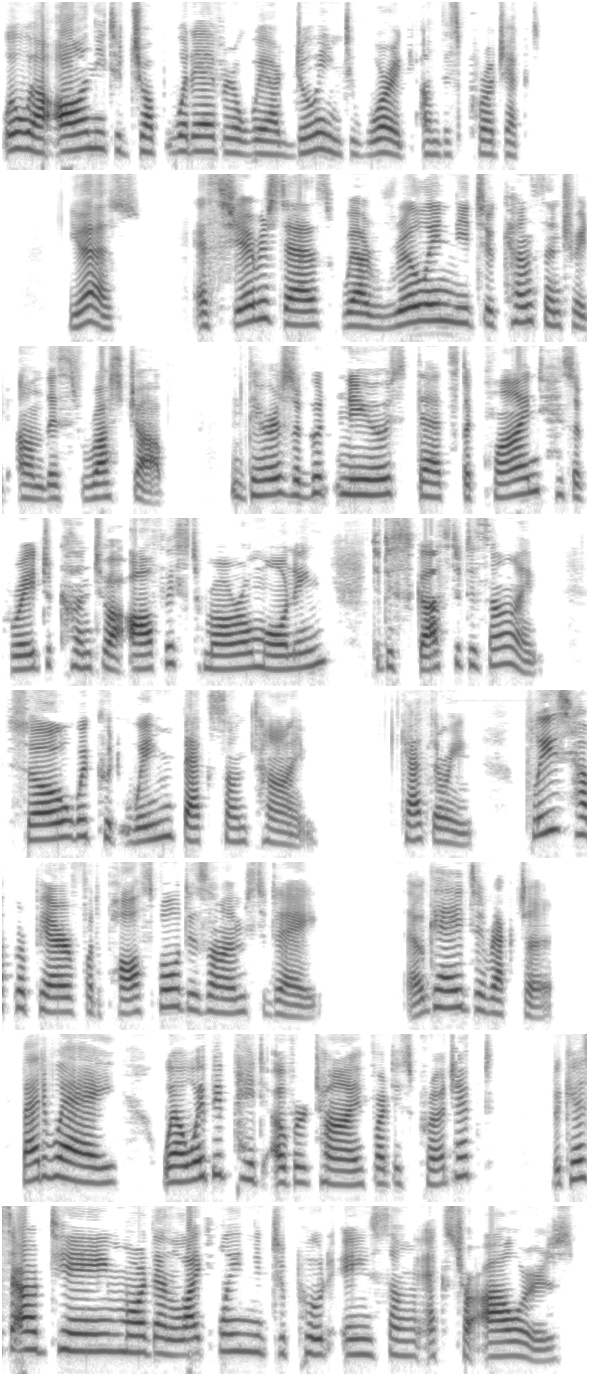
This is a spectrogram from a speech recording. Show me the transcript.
we will all need to drop whatever we are doing to work on this project. Yes, as Sherry says, we really need to concentrate on this rush job. There is a good news that the client has agreed to come to our office tomorrow morning to discuss the design, so we could win back some time. Catherine, please help prepare for the possible designs today. Okay, director. By the way, will we be paid overtime for this project? Because our team more than likely need to put in some extra hours.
